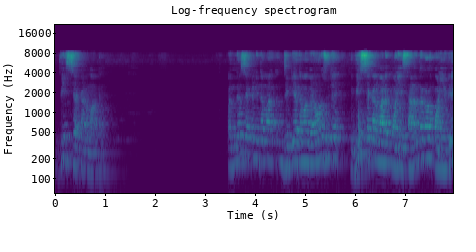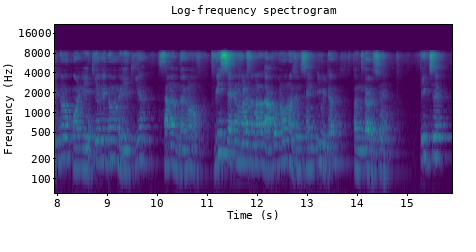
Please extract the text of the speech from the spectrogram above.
20 સેકન્ડ માટે. 15 સેકન્ડની તમારે જગ્યાએ તમારે ગણવાનું શું છે? કે 20 સેકન્ડ માટે કોણીય સ્થાનાંતર ગણો, કોણીય વેગ ગણો, કોણીય રેખીય વેગ ગણો અને રેખીય સ્થાનાંતર ગણો. 20 સેકન્ડ માટે તમારા દાખલો ગણવાનો છે સેન્ટીમીટર 15 છે. ઠીક છે?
